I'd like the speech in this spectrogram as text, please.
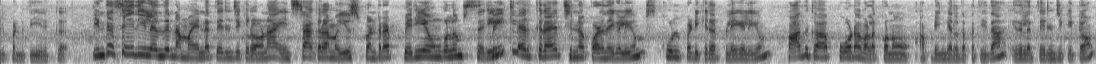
ஏற்படுத்தி இருக்கு. இந்த செய்தியிலேருந்து நம்ம என்ன தெரிஞ்சுக்கிறோம்னா இன்ஸ்டாகிராமை யூஸ் பண்ணுற பெரியவங்களும் சரி வீட்டில் இருக்கிற சின்ன குழந்தைகளையும் ஸ்கூல் படிக்கிற பிள்ளைகளையும் பாதுகாப்போட வளர்க்கணும் அப்படிங்கிறத பற்றி தான் இதில் தெரிஞ்சுக்கிட்டோம்.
